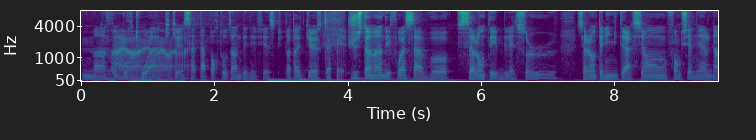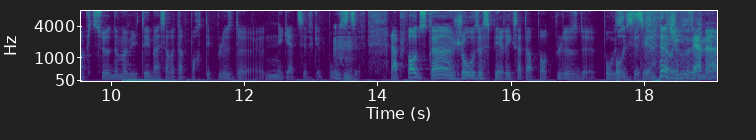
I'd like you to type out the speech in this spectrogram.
fait Ouais, pour ouais, toi, ouais, puis ouais, que ouais. ça t'apporte autant de bénéfices. Puis peut-être que, Tout à fait. justement, des fois, ça va selon tes blessures, selon tes limitations fonctionnelles, d'amplitude, de mobilité, ben, ça va t'apporter plus de négatif que de Mhm. positif. La plupart du temps, j'ose espérer que ça t'apporte plus de positif. Positif, ben oui, évidemment.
